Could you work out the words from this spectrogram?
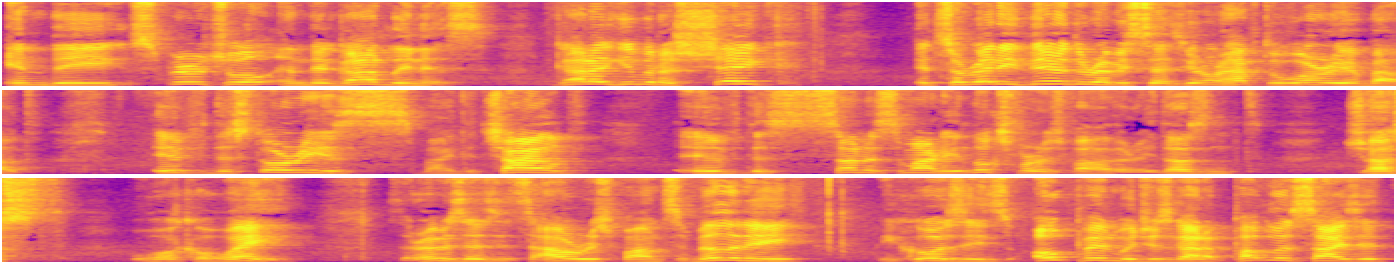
in the spiritual, in the godliness. Gotta give it a shake. It's already there, the Rebbe says. You don't have to worry about. If the story is by the child, if the son is smart, he looks for his father. He doesn't just walk away. The Rebbe says it's our responsibility because it's open. We just got to publicize it,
